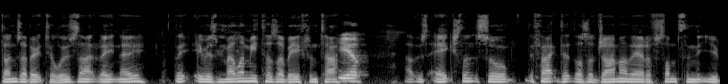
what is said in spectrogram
Dunne's about to lose that right now. Like, he was millimetres away from tapping. Yep. That was excellent. So the fact that there's a drama there of something that you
